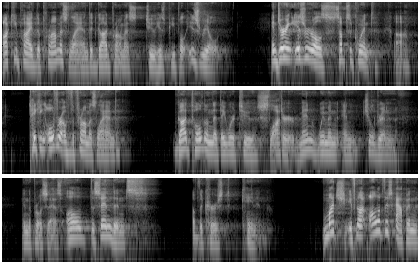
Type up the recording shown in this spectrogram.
occupied the promised land that God promised to his people Israel. And during Israel's subsequent uh, taking over of the promised land, God told them that they were to slaughter men, women, and children in the process, all descendants of the cursed Canaan. Much, if not all of this, happened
